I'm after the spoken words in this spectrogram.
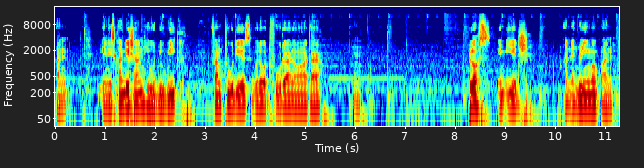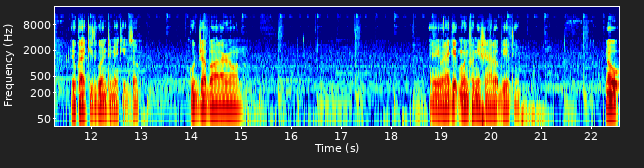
And in his condition he would be weak from two days without food or no water. Hmm. Plus him age and then bring him up and look like he's going to make it. So good job all around. Anyway, when I get more information, I'll update you. Now,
